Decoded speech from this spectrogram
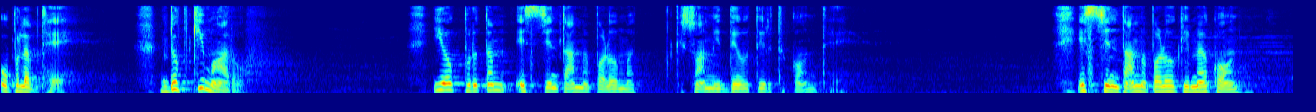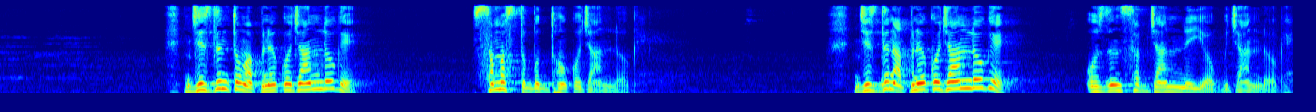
उपलब्ध है। डुबकी मारो। योग पुरुतम, इस चिंता में पड़ो मत कि स्वामी देवतीर्थ कौन थे। इस चिंता में पड़ो कि मैं कौन। हूँ जिस दिन तुम अपने को जान लोगे, समस्त बुद्धों को जान लोगे। जिस दिन अपने को जान लोगे उस दिन सब जानने योग्य जान लोगे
